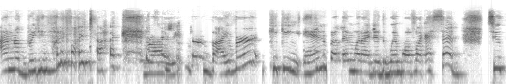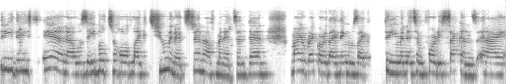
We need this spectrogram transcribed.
i'm not breathing what if i die? Right. survivor kicking in but then when i did the wim hof like i said two three days in i was able to hold like two minutes two and a half minutes and then my record i think was like three minutes and 40 seconds and i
